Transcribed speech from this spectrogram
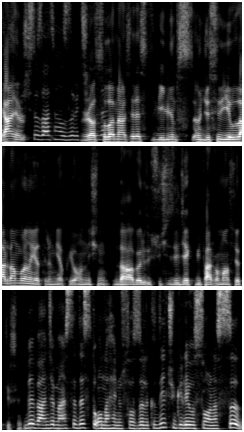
Yani taşımıştı zaten hızlı bir şekilde. Russell'a Mercedes Williams öncesi yıllardan bu yana yatırım yapıyor. Onun için daha böyle üstü çizilecek bir performans yok kesinlikle. Ve bence Mercedes de ona henüz hazırlıklı değil. Çünkü Lewis sonrası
